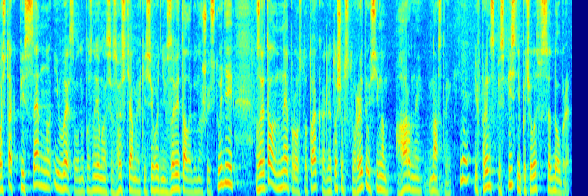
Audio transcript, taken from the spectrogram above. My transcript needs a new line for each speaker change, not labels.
Ось так пісенно і весело ми познайомилися з гостями, які сьогодні завітали до нашої студії. Завітали не просто так, а для того, щоб створити усім нам гарний настрій. Ну і в принципі з пісні почалось все добре.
